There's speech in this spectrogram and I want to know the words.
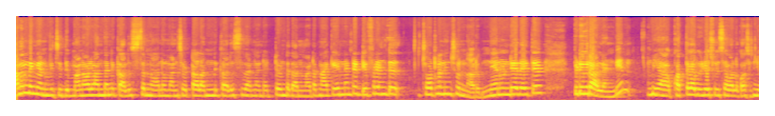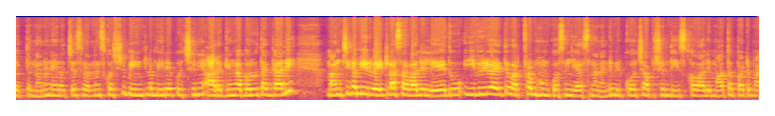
ఆనందంగా అనిపించింది. మన వాళ్ళందరినీ కలుస్తున్నాను మన చుట్టాలందరినీ కలుస్తున్నాను అన్నట్టు ఉంటుంది అనమాట నాకేంటంటే డిఫరెంట్ చోట్ల నుంచి ఉన్నారు. నేను ఉండేదైతే పిడుగురాలండి మీ కొత్తగా వీడియో చూసే వాళ్ళ కోసం చెప్తున్నాను. నేను వచ్చేసి వెల్నెస్కి వచ్చి మీ ఇంట్లో మీరే కూర్చొని ఆరోగ్యంగా బరువు తగ్గాలి. మంచిగా మీరు వెయిట్ లాస్ అవ్వాలి. లేదు ఈ వీడియో అయితే వర్క్ ఫ్రమ్ హోమ్ కోసం చేస్తున్నానండి. మీరు కోచ్ ఆప్షన్ తీసుకోవాలి. మాతో పాటు మా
